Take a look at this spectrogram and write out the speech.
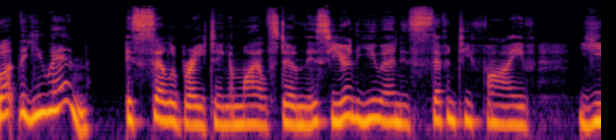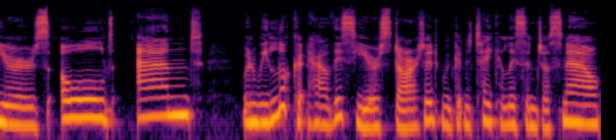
but the UN is celebrating a milestone this year. The UN is 75 years old, and when we look at how this year started, we're going to take a listen just now,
